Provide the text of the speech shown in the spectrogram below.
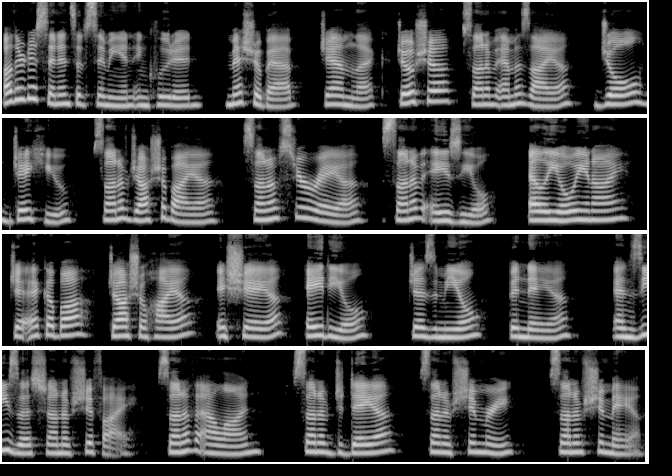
Other descendants of Simeon included Meshobab, Jamlech, Joshua, son of Amaziah, Joel, Jehu, son of Joshibiah, son of Suriah, son of Asiel, Elioenai, Jaakobah, Jeshohaiah, Asaiah, Adiel, Jesimiel, Benaiah, and Ziza, son of Shiphi, son of Allon, son of Jedaiah, son of Shimri, son of Shemaiah.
